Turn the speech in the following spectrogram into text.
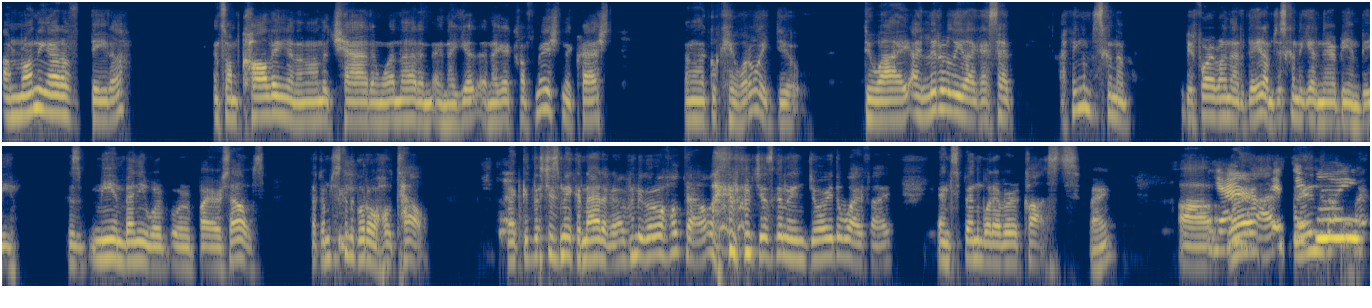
I'm running out of data. And so I'm calling and I'm on the chat and whatnot, and, and I get and I get confirmation it crashed. And I'm like, okay, what do I do? Do I I literally like I said, I think I'm just gonna before I run out of data, I'm just to get an Airbnb because me and Benny were, were by ourselves. Like, I'm just to go to a hotel. Like, let's just make a night of it. I'm to go to a hotel and I'm just to enjoy the Wi Fi and spend whatever it costs. Right. Uh, yeah, I, I, ended up,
